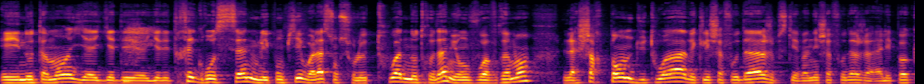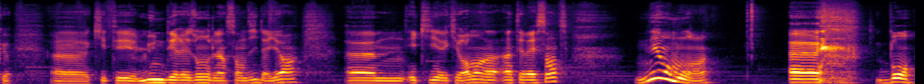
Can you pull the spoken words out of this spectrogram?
oui. notamment, il y a, il y a des, il y a des très grosses scènes où les pompiers voilà, sont sur le toit de Notre-Dame et on voit vraiment la charpente du toit avec l'échafaudage, parce qu'il y avait un échafaudage à, à l'époque euh, qui était l'une des raisons de l'incendie d'ailleurs, hein, euh, et qui, qui est vraiment intéressante. Néanmoins, euh, bon,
